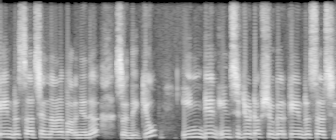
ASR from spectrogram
Cane Research എന്നാണ് പറഞ്ഞത്. ശ്രദ്ധിക്കൂ. Indian Institute of Sugar Cane Research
